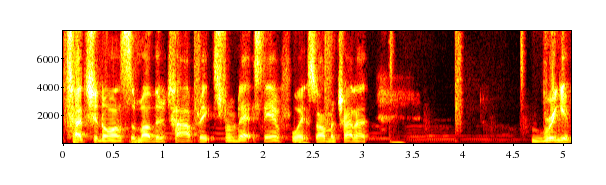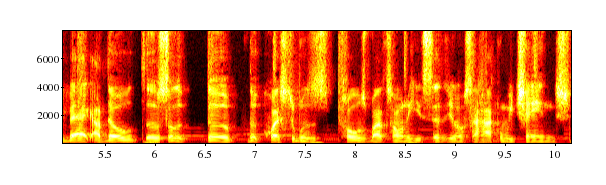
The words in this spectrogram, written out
touching on some other topics from that standpoint. So I'm gonna try to bring it back. I know the so the the, the question was posed by Tony. He said, you know, so how can we change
